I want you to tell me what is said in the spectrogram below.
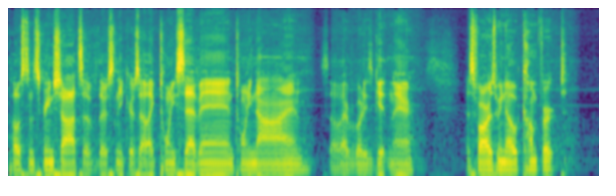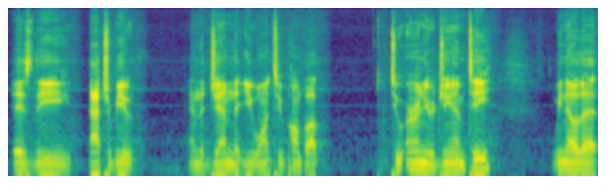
posting screenshots of their sneakers at like 27, 29. So everybody's getting there. As far as we know, comfort is the attribute and the gem that you want to pump up to earn your GMT. We know that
